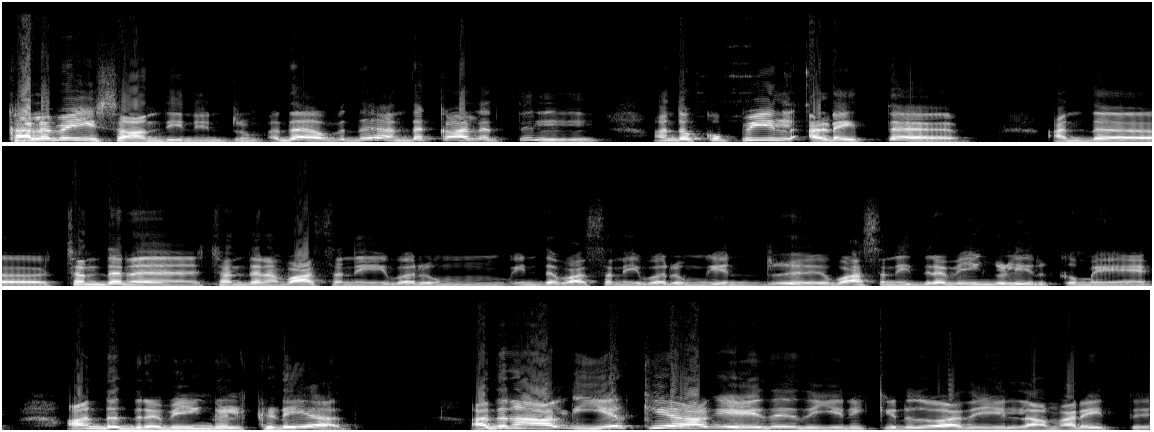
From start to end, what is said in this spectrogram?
கலவை சாந்தி நின்றும். அதாவது அந்த காலத்தில் அந்த குப்பியில் அடைத்த அந்த சந்தன சந்தன வாசனை வரும் இந்த வாசனை வரும் என்று வாசனை திரவியங்கள் இருக்குமே அந்த திரவியங்கள் கிடையாது. அதனால் இயற்கையாக எது எது இருக்கிறதோ அதை எல்லாம் அரைத்து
